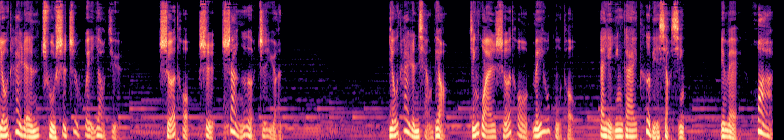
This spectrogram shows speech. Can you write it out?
犹太人处事智慧要诀：舌头是善恶之源。犹太人强调，尽管舌头没有骨头，但也应该特别小心，因为话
